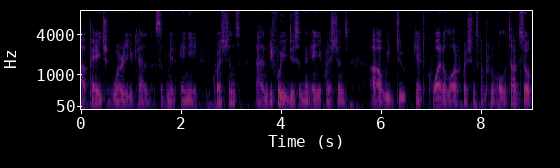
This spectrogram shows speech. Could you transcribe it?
uh, page where you can submit any questions. And before you do submit any questions, uh, we do get quite a lot of questions come through all the time. So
